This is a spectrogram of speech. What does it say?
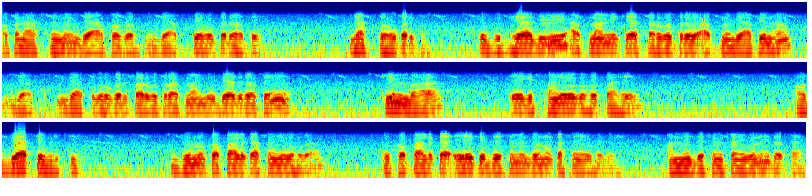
अपने आश्रम में व्यापक व्याप्य होकर रहते, व्याप्त होकर के। तो बुद्धि आदि भी आत्मा में क्या सर्वत्र आत्मव्यापी न व्यापक होकर सर्वत्र आत्मा में बुद्धि आदि रहते हैं? किम्बा एक संयोग होता है, अव्याप्य वृत्ति। दोनों कपाल का संयोग होगा। तो कपाल का एक देश में दोनों का संयोग हो गया। अन्य देश में संयोग नहीं रहता है।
